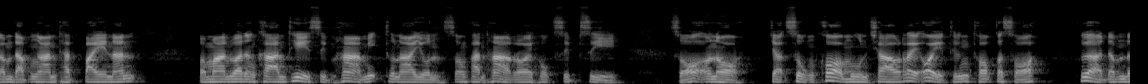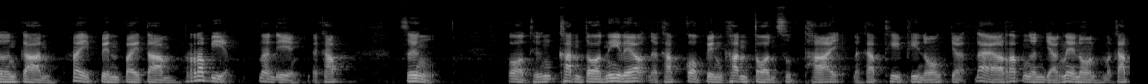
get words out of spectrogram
ลำดับงานถัดไปนั้น ประมาณวันอังคารที่ 15 มิถุนายน 2564 สอน จะส่งข้อมูลชาวไร่อ้อยถึงทกสเพื่อดำเนินการให้เป็นไปตามระเบียบนั่นเองนะครับ ซึ่งก็ถึงขั้นตอนนี้แล้วนะครับ ก็เป็นขั้นตอนสุดท้ายนะครับ ที่พี่น้องจะได้รับเงินอย่างแน่นอนนะครับ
